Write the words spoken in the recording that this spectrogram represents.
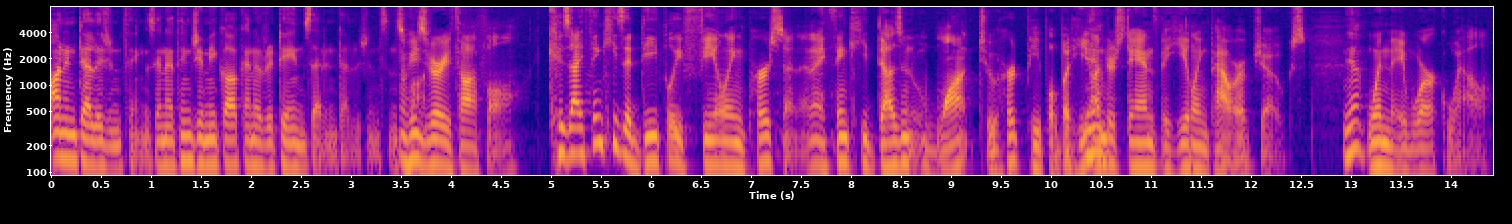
unintelligent things, and I think Jimmy Carr kind of retains that intelligence and so Well, he's on. very thoughtful because I think he's a deeply feeling person, and I think he doesn't want to hurt people, but he understands the healing power of jokes Yeah. when they work well.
